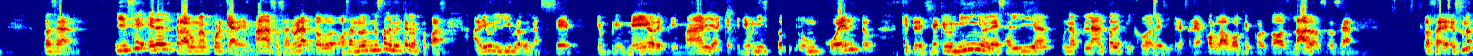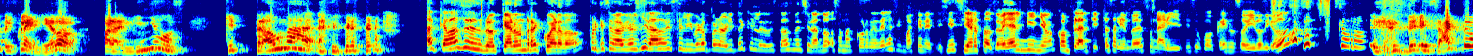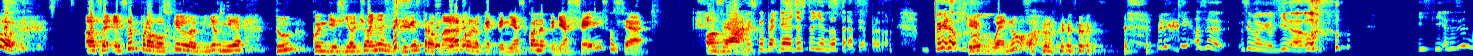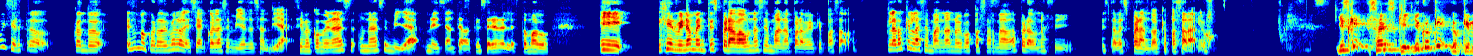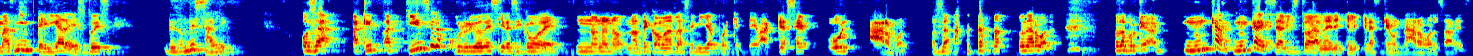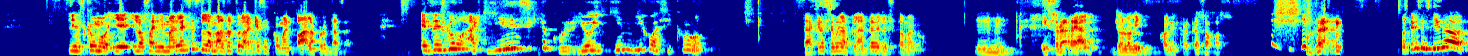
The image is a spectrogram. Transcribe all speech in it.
O sea, y ese era el trauma porque además, o sea, no era todo, o sea, no, no solamente los papás, había un libro de la SEP en primero de primaria que tenía una historia, un cuento, que te decía que un niño le salía una planta de frijoles y que le salía por la boca y por todos lados. O sea, o sea, es una película de miedo para niños. ¡Qué trauma! Acabas de desbloquear un recuerdo, porque se me había olvidado ese libro, pero ahorita que lo estabas mencionando, o sea, me acordé de las imágenes, y sí es cierto, se veía el niño con plantitas saliendo de su nariz y su boca y sus oídos, y ¡oh! ¡qué horror! Exacto. O sea, eso provocó que los niños, mira, tú con 18 años y sigues traumada con lo que tenías cuando tenías 6, o sea, o sea... Disculpe, ya, ya estoy yendo a terapia, perdón, pero... ¡Qué bueno! Pero es que, o sea, se me había olvidado. Y sí, o sea, eso es muy cierto. Cuando, eso me acuerdo, a mí me lo decían con las semillas de sandía. Si me comía una, una semilla, me decían, te va a crecer en el estómago. Y genuinamente esperaba una semana para ver qué pasaba. Claro que en la semana no iba a pasar nada, pero aún así estaba esperando a que pasara algo. Y es que, ¿sabes qué? Yo creo que lo que más me intriga de esto es, ¿de dónde sale? O sea, ¿A, qué, ¿A quién se le ocurrió decir así como de, no, no, no, no te comas la semilla porque te va a crecer un árbol? O sea, un árbol. O sea, porque nunca, nunca se ha visto a nadie que le crezca un árbol, ¿sabes? Y es como, y los animales es lo más natural que se comen toda la fruta, ¿sabes? Entonces, como, ¿a quién se le ocurrió y quién dijo así como, te va a crecer una planta en el estómago? Ujú. Historia real, yo lo vi con mis propios ojos. No tiene sentido.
